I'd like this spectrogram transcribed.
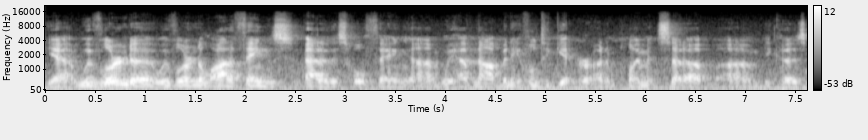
yeah, we've learned a, we've learned a lot of things out of this whole thing. Um, we have not been able to get her unemployment set up um, because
